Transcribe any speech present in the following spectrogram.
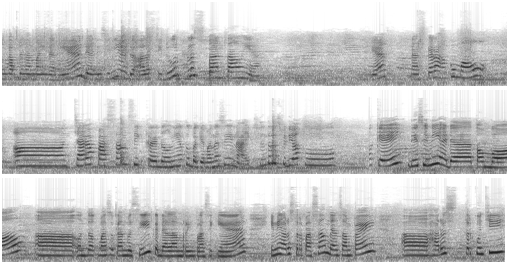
Lengkap dengan mainannya dan di sini ada alas tidur plus bantalnya. Ya. Nah, sekarang aku mau eh, cara pasang si cradle-nya tuh bagaimana sih? Nah, ikutin terus video aku. Oke, di sini ada tombol eh, untuk masukkan besi ke dalam ring plastiknya. Ini harus terpasang dan sampai eh, harus terkunci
